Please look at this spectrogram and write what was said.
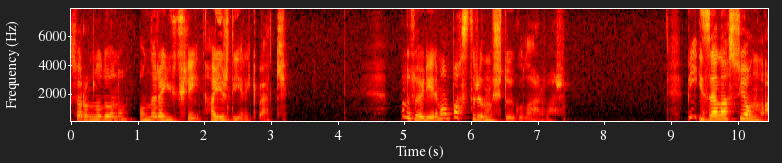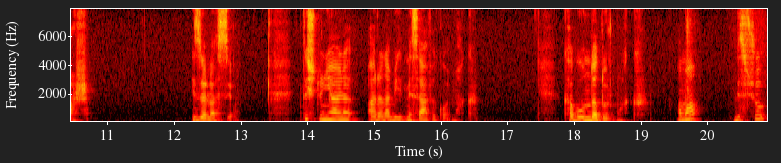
sorumluluğunu onlara yükleyin. Hayır diyerek belki. Bunu söyleyelim ama bastırılmış duygular var. Bir izolasyon var. İzolasyon. Dış dünyayla arana bir mesafe koymak. Kabuğunda durmak. Ama biz şu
